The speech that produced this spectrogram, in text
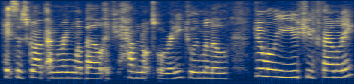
hit subscribe and ring my bell if you have not already. Join my little, join my YouTube family.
